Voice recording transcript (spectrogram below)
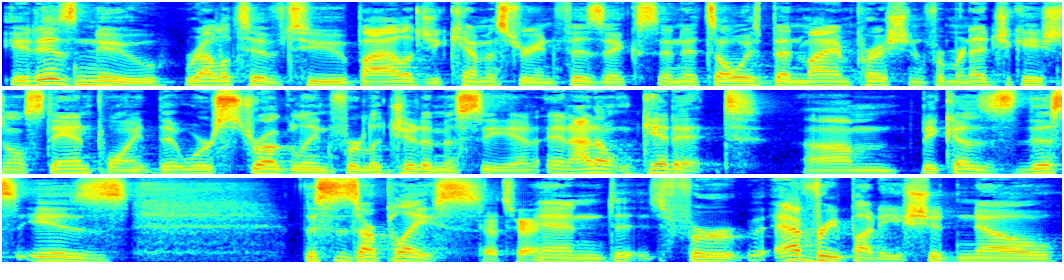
it is new relative to biology, chemistry, and physics, and it's always been my impression from an educational standpoint that we're struggling for legitimacy, and, and I don't get it um, because this is this is our place. That's right. and for everybody should know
